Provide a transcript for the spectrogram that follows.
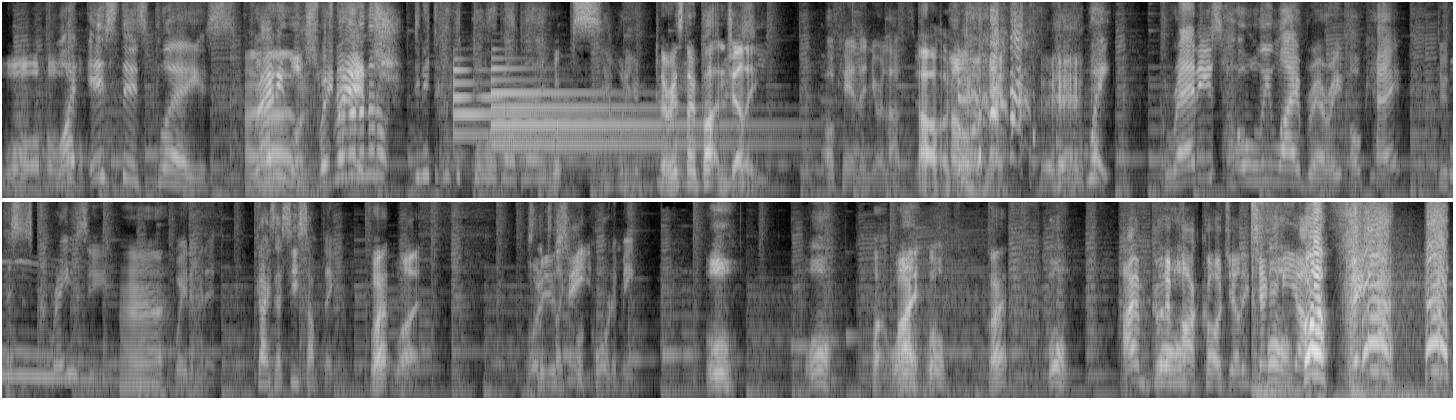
Whoa. What is this place? Granny Um, was Wait, no, no, no, no, no. You need to click the doorbell button. Whoops. Yeah, what are you doing? There is no button, Crazy. Jelly. Okay, then you're allowed to. Oh, okay. Oh, okay. Wait, Granny's Holy Library. Okay. Dude, this is crazy. uh, Wait a minute. Guys, I see something. what? what? This What do looks you like see? parkour to me. Oh, Oh, What? Why? Oh, What? What? oh, I'm good Oh. at parkour, Jelly. Check Oh. me out. Ah! Wait, Ah! Help!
